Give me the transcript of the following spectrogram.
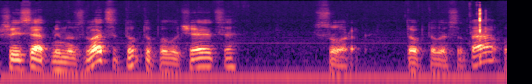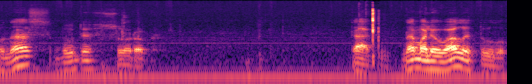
60 мінус 20, тобто виходить 40. Тобто висота у нас буде 40. Так, намалювали тулуб.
